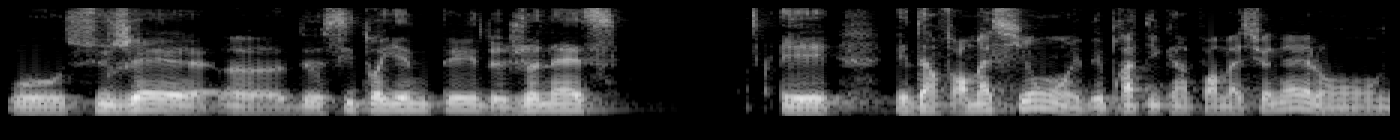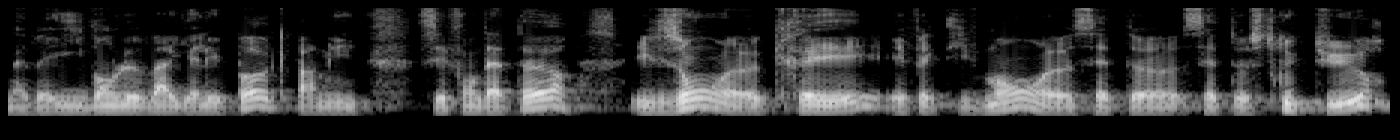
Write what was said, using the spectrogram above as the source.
au sujet euh, de citoyenneté, de jeunesse et, et d'information et des pratiques informationnelles. On avait Yvan Levaille à l'époque parmi ses fondateurs. Ils ont euh, créé effectivement cette, cette structure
